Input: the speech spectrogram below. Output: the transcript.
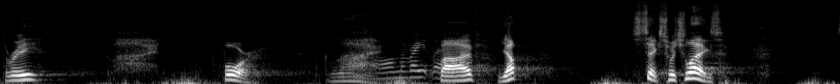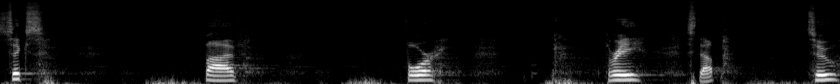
three, glide, four, glide, All on the right leg. five, yep, six, switch legs, six, five, four, three, step, two,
